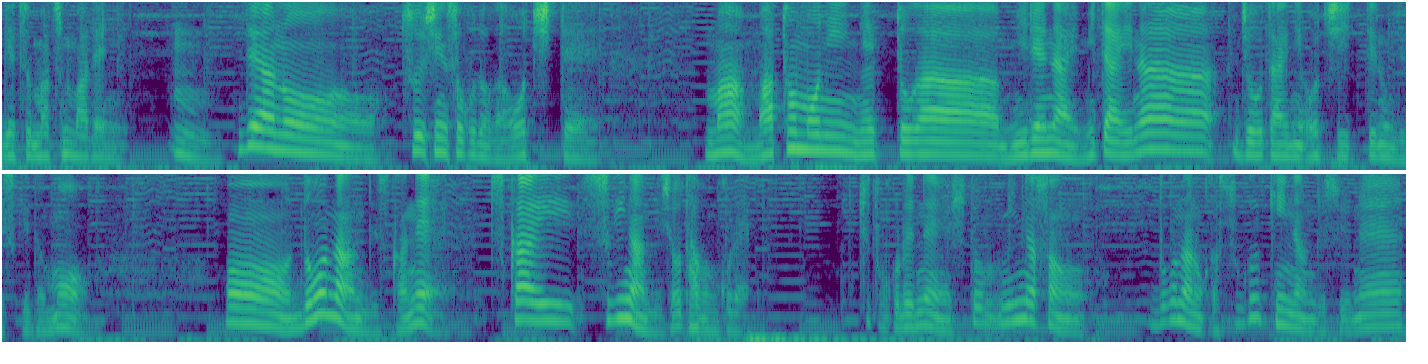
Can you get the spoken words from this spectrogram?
月末までに。うん、であの通信速度が落ちてまあまともにネットが見れないみたいな状態に陥ってるんですけどもどうなんですかね。使いすぎなんでしょ？多分これ。ちょっとこれね人皆さんどうなのかすごい気になるんですよね。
